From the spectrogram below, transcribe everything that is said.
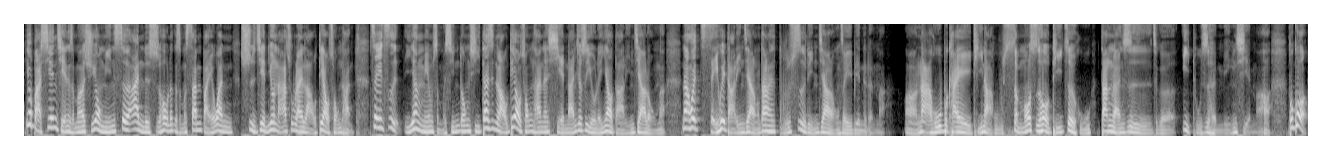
又把先前什么徐永明涉案的时候那个什么三百万事件又拿出来老调重弹。这一次一样没有什么新东西，但是老调重弹呢，显然就是有人要打林家龙嘛。那会谁会打林家龙？当然。不是林家龙这一边的人嘛？啊，哪壶不开提哪壶，什么时候提这壶，当然是这个意图是很明显嘛，哈。不过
